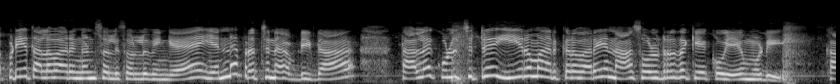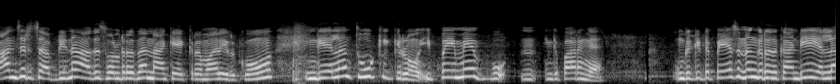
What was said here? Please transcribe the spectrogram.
அப்படியே தலை வாருங்கன்னு சொல்லி சொல்லுவீங்க. என்ன பிரச்சனை அப்படின்னா தலை குளிச்சுட்டு ஈரமாக இருக்கிற வரைய நான் சொல்கிறத கேட்கும் ஏ முடி? காஞ்சிருச்சு அப்படின்னா அது சொல்கிறத நான் கேட்குற மாதிரி இருக்கும். இங்கே எல்லாம் தூக்கிக்கிறோம். இப்பயுமே இங்கே பாருங்கள் உங்ககிட்ட பேசணுங்கிறதுக்காண்டியே எல்லா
